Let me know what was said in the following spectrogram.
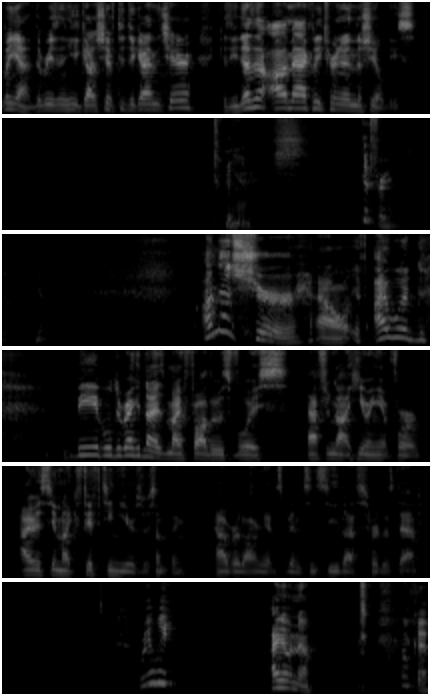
But yeah, the reason he got shifted to guy in the chair because he doesn't automatically turn in the shieldies. Yeah. Good for him. Yep. I'm not sure, Al, if I would be able to recognize my father's voice after not hearing it for, I assume, like 15 years or something, however long it's been since he last heard his dad. Really? I don't know. Okay.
